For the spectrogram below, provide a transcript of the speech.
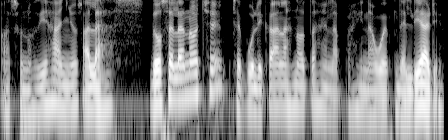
hace unos 10 años, a las 12 de la noche se publicaban las notas en la página web del diario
